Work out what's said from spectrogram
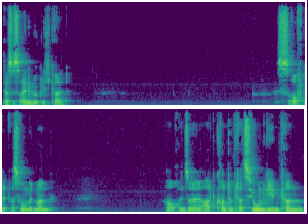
Das ist eine Möglichkeit. Es ist oft etwas, womit man auch in so eine Art Kontemplation gehen kann,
